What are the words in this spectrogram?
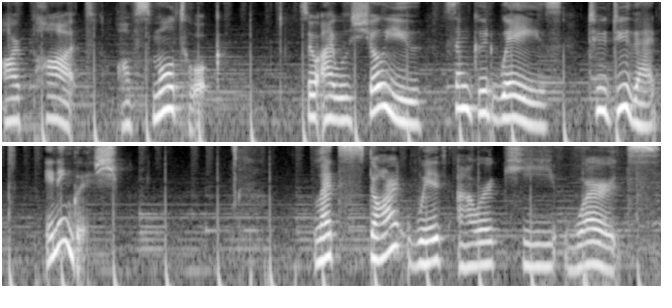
are part of small talk. So I will show you some good ways to do that in English. Let's start with our key words.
